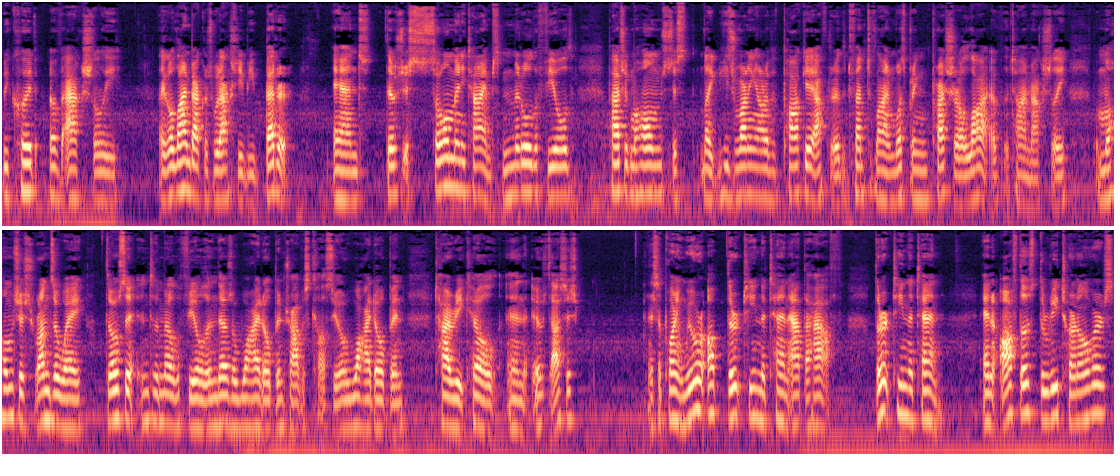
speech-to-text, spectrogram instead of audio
we could have actually, like our linebackers would actually be better. And there's just so many times middle of the field Patrick Mahomes just like he's running out of the pocket after the defensive line was bringing pressure a lot of the time actually, but Mahomes just runs away, throws it into the middle of the field, and there's a wide open Travis Kelce or a wide open Tyreek Hill, and it was, that's just disappointing. We were up 13 to 10 at the half, 13 to 10, and off those three turnovers,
